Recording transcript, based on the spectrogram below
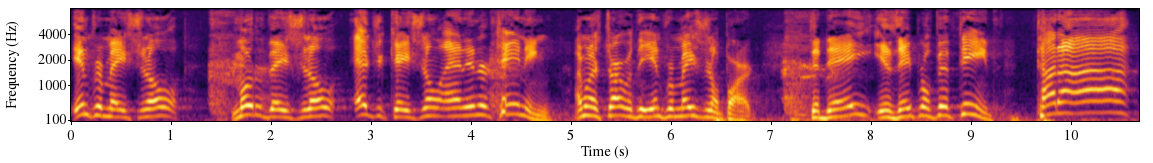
informational, motivational, educational, and entertaining. I'm going to start with the informational part. Today is April 15th. Ta da!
